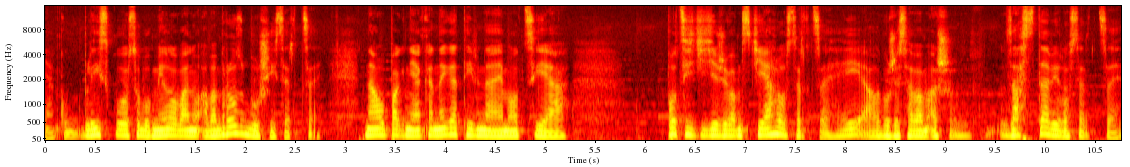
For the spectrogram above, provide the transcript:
nejakú blízku osobu, milovanú a vám rozbúši srdce. Naopak nejaká negatívna emócia, pocítite, že vám stiahlo srdce, hej, alebo že sa vám až zastavilo srdce. E,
